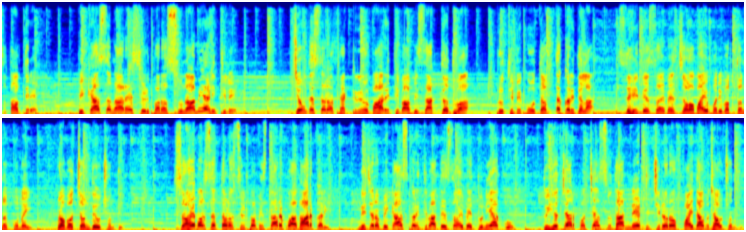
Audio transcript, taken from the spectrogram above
शताब्दी में विकास ना शिपर सुनामी आनी जो देशर फैक्ट्री बाहरी विषाक्त धूआ पृथ्वी को उत्तप्त करदे से ही देश एवं जलवायु पर नहीं प्रवचन देहे वर्ष तलु शिल्प विस्तार को आधार कर निजर विकास दुनिया को ଦୁଇ ହଜାର ପଚାଶ ସୁଦ୍ଧା ନେଟ୍ ଜିରୋର ଫାଇଦା ବୁଝାଉଛନ୍ତି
